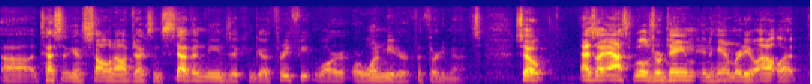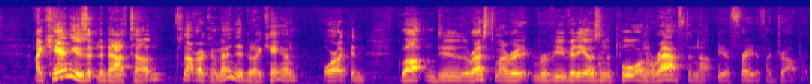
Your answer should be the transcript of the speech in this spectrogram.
uh, tested against solid objects, and seven means it can go three feet in water or one meter for 30 minutes. So, as I asked Will Jourdain in Ham Radio Outlet, I can use it in the bathtub. It's not recommended, but I can. Or I could go out and do the rest of my re review videos in the pool on the raft and not be afraid if I drop it.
